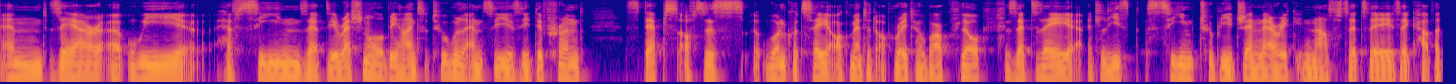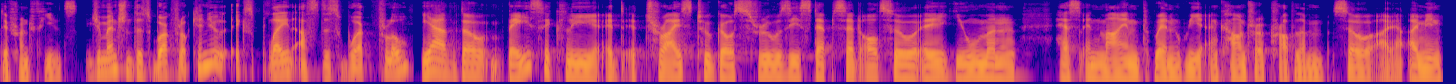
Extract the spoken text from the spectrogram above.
and there we have seen that the rationale behind the tool and the the different steps of this, one could say, augmented operator workflow that they at least seem to be generic enough that they, they cover different fields. You mentioned this workflow. Can you explain us this workflow? Yeah. So basically it, it tries to go through the steps that also a human has in mind when we encounter a problem. So I, I mean,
